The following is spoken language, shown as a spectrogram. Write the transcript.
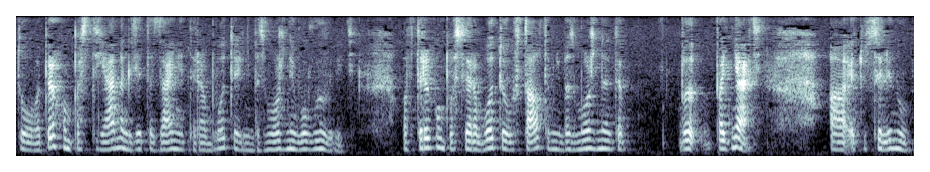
то, во-первых, он постоянно где-то занят и работает, невозможно его выловить. Во-вторых, он после работы устал, там невозможно это поднять а, эту целину.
